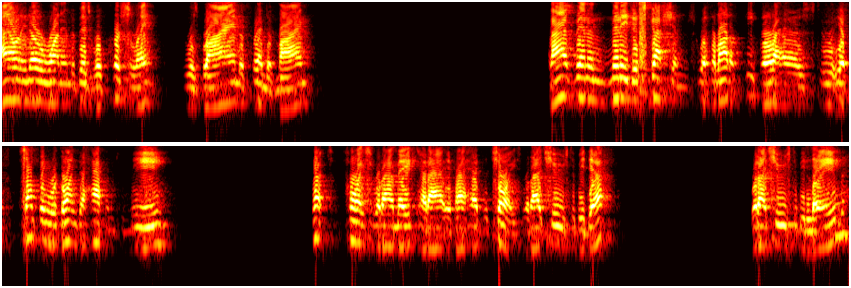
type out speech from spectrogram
I only know one individual personally who was blind, a friend of mine. And I've been in many discussions with a lot of people as to if something were going to happen to me, what choice would I make had I, if I had the choice? Would I choose to be deaf? Would I choose to be lame?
